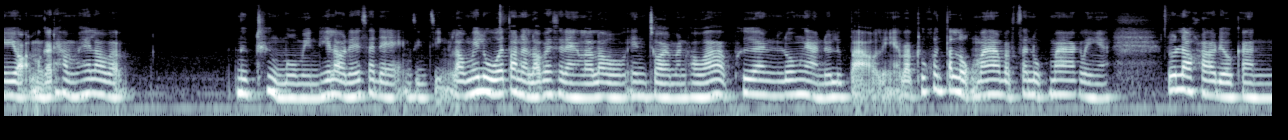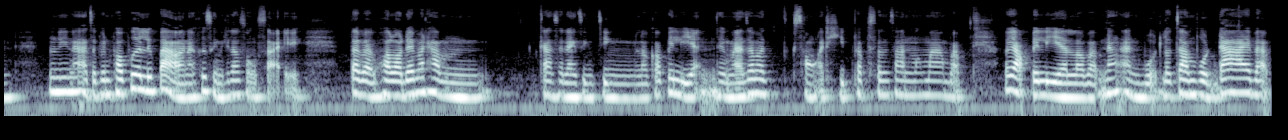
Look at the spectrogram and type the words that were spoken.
นิวยอร์กมันก็ทำให้เราแบบนึกถึง moment ที่เราได้แสดงจริง ๆ เราไม่รู้ว่าตอนนั้นเราไปแสดงแล้วเรา enjoy มันเพราะว่าเพื่อนร่วมงานด้วยหรือเปล่าอะไรเงี้ยแบบทุกคนตลกมากแบบสนุกมากอะไรเงี้ยรุ่นเราคราวเดียวกันนู่นนี่นะอาจจะเป็นเพราะเพื่อนหรือเปล่านะคือสิ่งที่เราสงสัย แต่แบบพอเราได้มาทำ การแสดงจริง ๆ แล้วก็ไปเรียน ถึงแม้จะมาสองอาทิตย์แบบสั้น ๆ มาก ๆ แบบ เราอยากไปเรียนเราแบบนั่งอ่านบท เราจำบทได้แบบ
